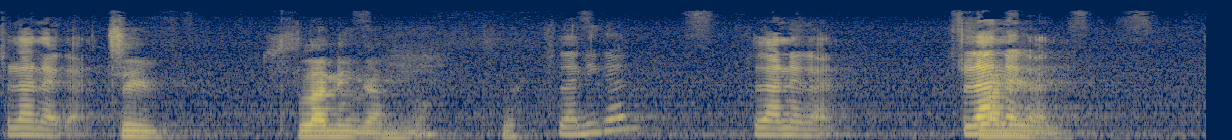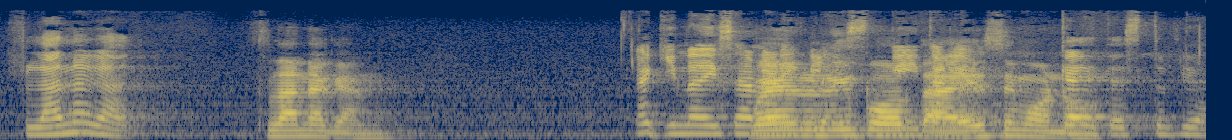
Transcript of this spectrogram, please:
Flanagan, Sí. Flanagan, ¿no? Flanagan, Flanagan, Flanagan. Flanagan, Flanagan. Aquí nadie sabe Bueno, inglés. no ni importa, ese mono. Cállate, estúpida.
